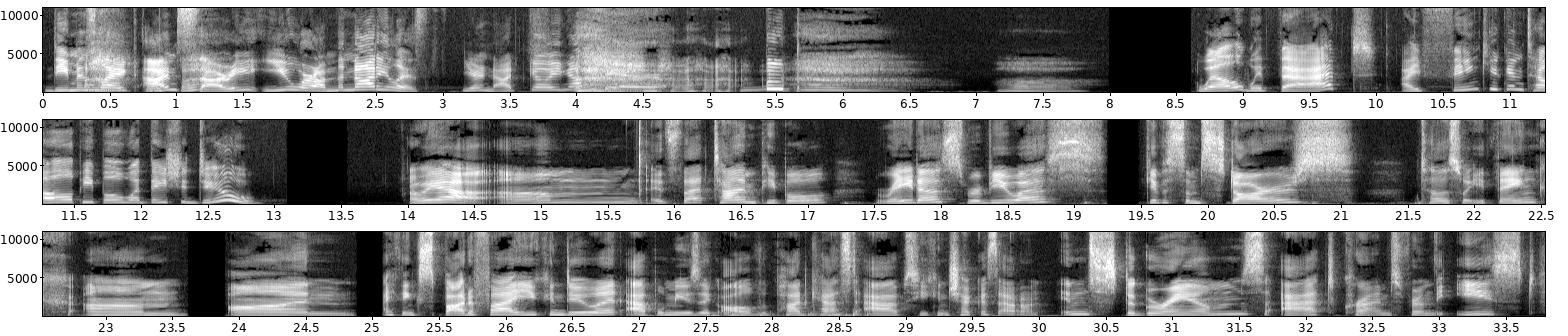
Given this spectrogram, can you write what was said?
Demon's like, I'm sorry, you were on the naughty list. You're not going up there. Boop. Ah. Well, with that, I think you can tell people what they should do. Oh yeah. Um it's that time people. Rate us, review us, give us some stars. Tell us what you think. Um on I think Spotify you can do it, Apple Music, all of the podcast apps. You can check us out on Instagrams at Crimes from the East.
